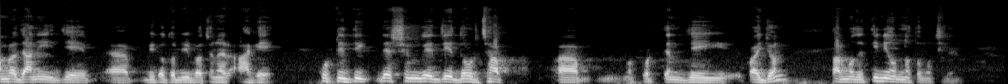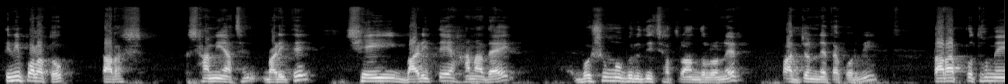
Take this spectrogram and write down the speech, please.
আমরা জানি যে বিগত নির্বাচনের আগে কূটনীতিকদের সঙ্গে যে দৌড়ঝাঁপ করতেন যেই কয়জন, তার মধ্যে তিনি অন্যতম ছিলেন। তিনি পলাতক, তার স্বামী আছেন বাড়িতে। সেই বাড়িতে হানা দেয় বৈষম্য বিরোধী ছাত্র আন্দোলনের পাঁচজন নেতাকর্মী। তারা প্রথমে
